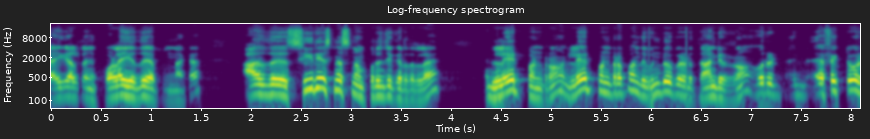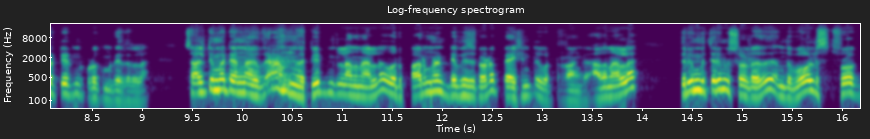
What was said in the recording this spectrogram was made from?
கைகால் கொஞ்சம் குலையுது அப்படின்னாக்கா அது சீரியஸ்னஸ் நம்ம புரிஞ்சுக்கிறதில்ல. லேட் பண்ணுறோம் லேட் பண்ணுறப்ப அந்த விண்டோ பீரியட் தாண்டிடுறோம். ஒரு எஃபெக்டிவ் ஒரு ட்ரீட்மெண்ட் கொடுக்க முடியறதில்ல. ஸோ அல்டிமேட் என்ன ஆகுது? அந்த ட்ரீட்மெண்ட் இல்லாதனால ஒரு பர்மனெண்ட் டெபிசிட்டோட பேஷண்ட்டு விட்டுறாங்க. அதனால் திரும்பி திரும்பி சொல்கிறது இந்த வேர்ல்டு ஸ்ட்ரோக்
